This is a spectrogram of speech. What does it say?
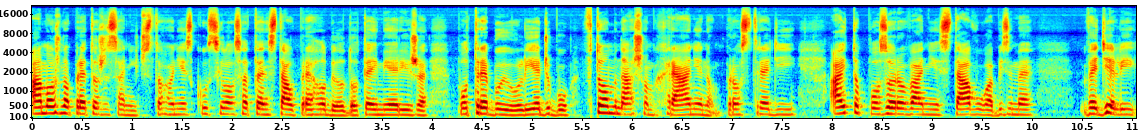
a možno preto, že sa nič z toho neskúsilo, sa ten stav prehlbil do tej miery, že potrebujú liečbu v tom našom chránenom prostredí. Aj to pozorovanie stavu, aby sme vedeli,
